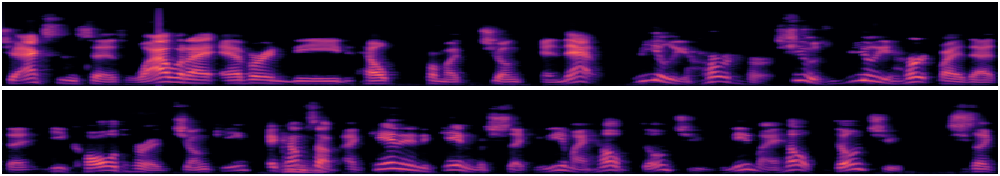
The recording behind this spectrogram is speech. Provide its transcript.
Jackson says, Why would I ever need help from a junk? And that really hurt her. She was really hurt by that, that he called her a junkie. It comes Mhm. up again and again, which is like, You need my help, don't you? You need my help, don't you? She's like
